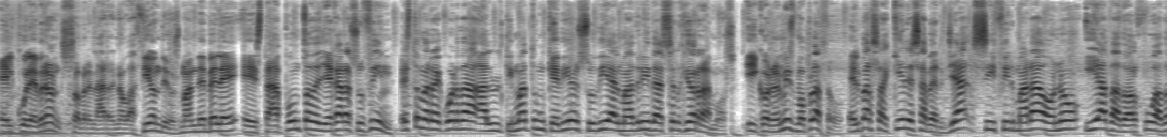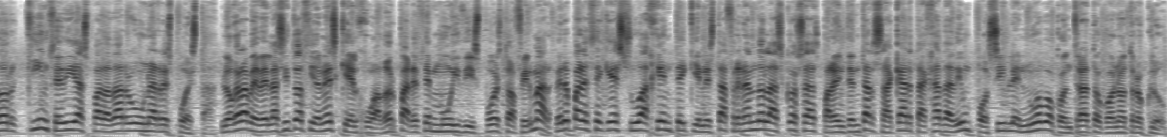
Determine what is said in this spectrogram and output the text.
El culebrón sobre la renovación de Usman Dembélé está a punto de llegar a su fin. Esto me recuerda al ultimátum que dio en su día el Madrid a Sergio Ramos. Y con el mismo plazo, el Barça quiere saber ya si firmará o no y ha dado al jugador 15 días para dar una respuesta. Lo grave de la situación es que el jugador parece muy dispuesto a firmar, pero parece que es su agente quien está frenando las cosas para intentar sacar tajada de un posible nuevo contrato con otro club.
